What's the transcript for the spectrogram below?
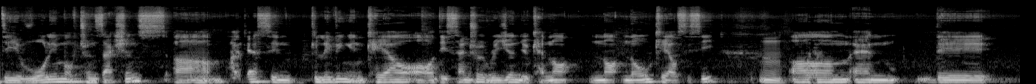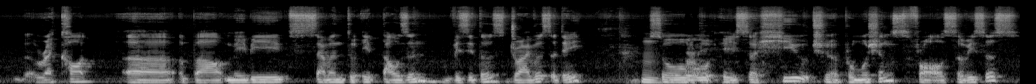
the volume of transactions. Um, mm. I guess in living in KL or the central region, you cannot not know KLCC. Mm. Um, and they record uh, about maybe seven to eight thousand visitors, drivers a day. Mm. So it's a huge uh, promotions for our services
